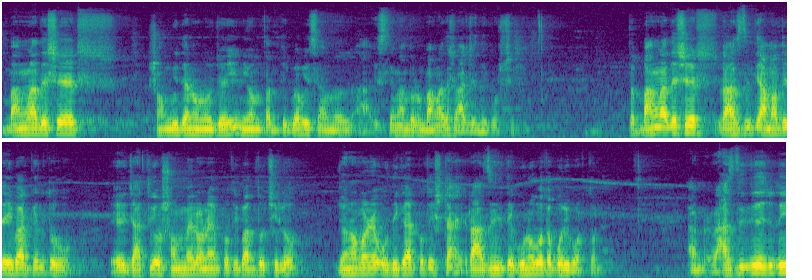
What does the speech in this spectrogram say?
বাংলাদেশের সংবিধান অনুযায়ী নিয়মতান্ত্রিকভাবে ইসলাম, ইসলামী আন্দোলন বাংলাদেশ রাজনীতি করছে। তো বাংলাদেশের রাজনীতি আমাদের এইবার কিন্তু এই জাতীয় সম্মেলনে প্রতিপাদ্য ছিল জনগণের অধিকার প্রতিষ্ঠায় রাজনীতিতে গুণগত পরিবর্তন। রাজনীতিতে যদি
